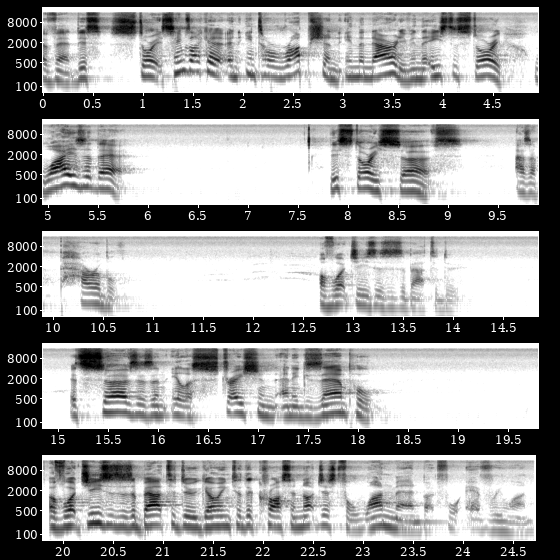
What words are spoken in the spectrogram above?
event, this story. It seems like a, an interruption in the narrative, in the Easter story. Why is it there? This story serves as a parable of what Jesus is about to do. It serves as an illustration, an example of what Jesus is about to do going to the cross, and not just for one man, but for everyone.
